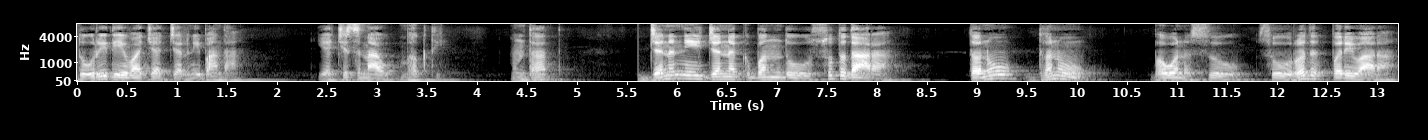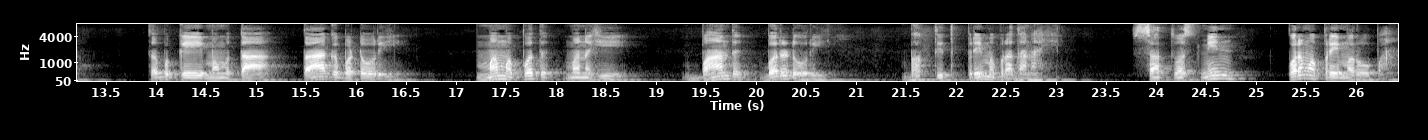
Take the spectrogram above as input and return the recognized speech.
दोरी देवाच्या चरणी बांधा याचेच नाव भक्ती. म्हणतात जननी जनक बंधू सुतदारा तनु धनु भवन सु सुहृद परिवारा सबके ममता ताग बटोरी मम पद मनही बांध बरडोरी भक्तीत प्रेम प्रधान आहे. सात्वस्मिन परमप्रेमरूपा.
